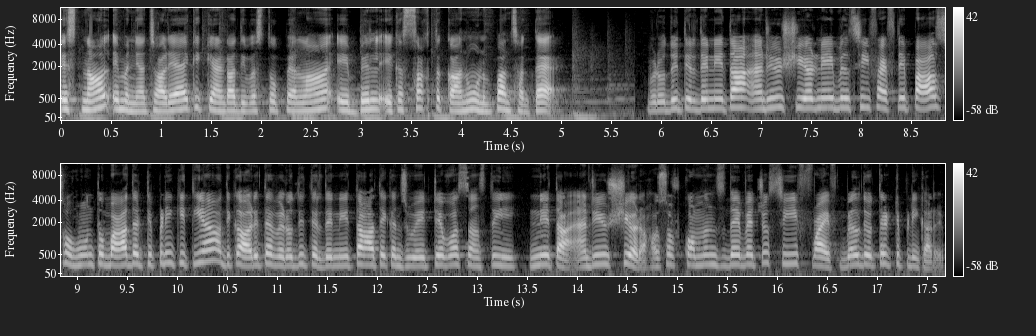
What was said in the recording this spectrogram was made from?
ਇਸ ਨਾਲ ਇਹ ਮੰਨਿਆ ਜਾ ਰਿਹਾ ਹੈ ਕਿ ਕੈਨੇਡਾ ਦਿਵਸ ਤੋਂ ਪਹਿਲਾਂ ਇਹ ਬਿੱਲ ਇੱਕ ਸਖਤ ਕਾਨੂੰਨ ਬਣ ਸਕਦਾ ਹੈ। ਵਿਰੋਧੀ ਧਿਰ ਦੇ ਨੇਤਾ ਐਂਡਰਿਊ ਸ਼ੀਅਰ ਨੇ ਬਿੱਲ C5 ਦੇ ਪਾਸ ਹੋਣ ਤੋਂ ਬਾਅਦ ਟਿੱਪਣੀ ਕੀਤੀ ਹੈ ਅਧਿਕਾਰੀ ਤੇ ਵਿਰੋਧੀ ਧਿਰ ਦੇ ਨੇਤਾ ਅਤੇ ਕੰਜ਼ਰਵੇਟਿਵ ਸੰਸਦੀ ਨੇਤਾ Andrew Scheer House of Commons ਦੇ ਵਿੱਚ C5 ਬਿੱਲ ਦੇ ਉੱਤੇ ਟਿੱਪਣੀ ਕਰ ਰਹੇ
